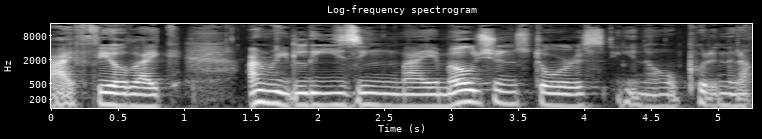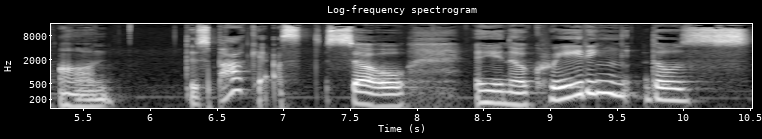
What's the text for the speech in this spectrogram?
i feel like i'm releasing my emotions towards you know putting it on this podcast. So you know creating those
